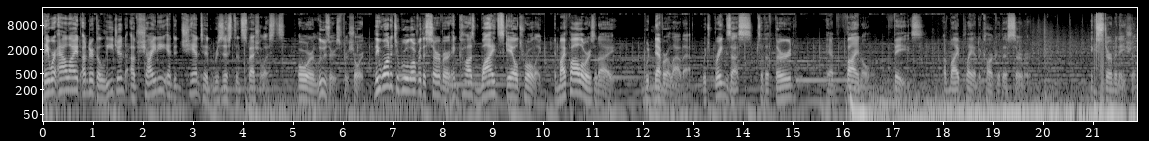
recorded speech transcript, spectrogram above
They were allied under the Legion of Shiny and Enchanted Resistance Specialists, or losers for short. They wanted to rule over the server and cause wide scale trolling, and my followers and I would never allow that. Which brings us to the third and final phase of my plan to conquer this server extermination.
